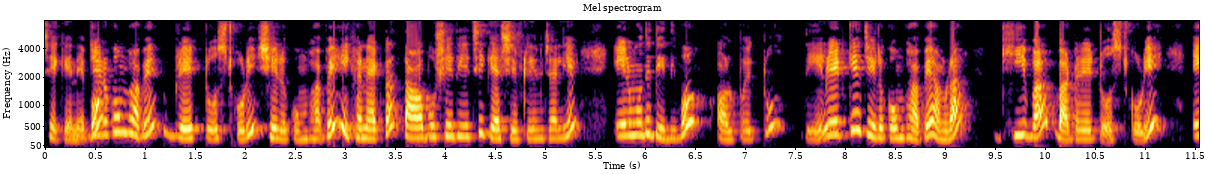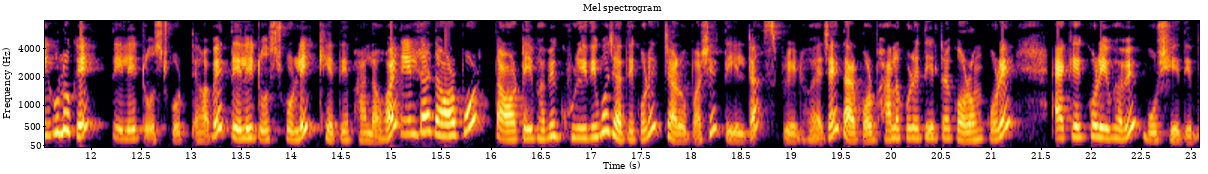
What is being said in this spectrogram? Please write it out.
ছেঁকে নেব। যেরকমভাবে ব্রেড টোস্ট করি সেরকমভাবে এখানে একটা তাওয়া বসিয়ে দিয়েছি গ্যাসে ফ্লেম চালিয়ে এর মধ্যে দিয়ে দিব অল্প একটু তেল। ব্রেডকে যেরকমভাবে আমরা ঘি বা বাটারে টোস্ট করি। এগুলোকে তেলে টোস্ট করতে হবে। তেলে টোস্ট করলে খেতে ভালো হয়। তেলটা দেওয়ার পর তাওয়াটা এইভাবে ঘুরিয়ে দিব যাতে করে চারপাশে তেলটা স্প্রেড হয়ে যায়। তারপর ভালো করে তেলটা গরম করে এক এক করে এভাবে বসিয়ে দেব।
